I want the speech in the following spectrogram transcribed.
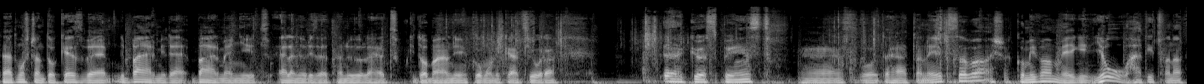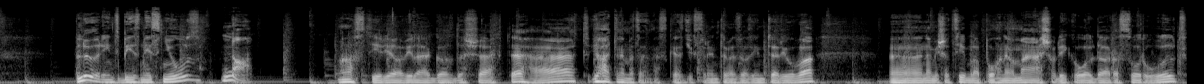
tehát mostantól kezdve bármire, bármennyit ellenőrizetlenül lehet kidobálni kommunikációra közpénzt. Ez volt tehát a népszava, és akkor mi van még? Jó, hát itt van a Lőrinc Business News. Na. Azt írja a világgazdaság, tehát... Ja, hát nem, ezt kezdjük szerintem ez az interjúval. Nem is a címlapon, hanem a második oldalra szorult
